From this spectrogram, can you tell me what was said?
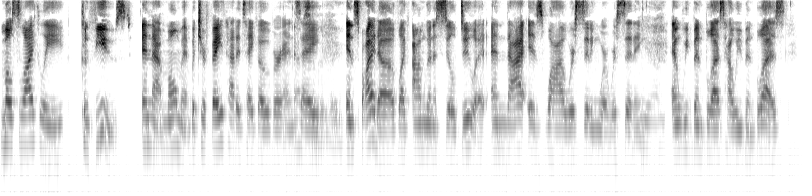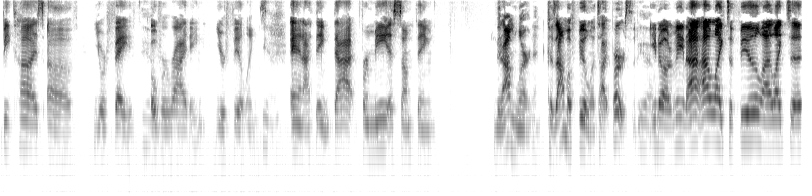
most likely confused in that moment, but your faith had to take over and say in spite of like I'm going to still do it. And that is why we're sitting where we're sitting. Yeah. And we've been blessed how we've been blessed because of your faith overriding your feelings. Yeah. And I think that for me is something that I'm learning because I'm a feeling type person. Yeah. You know what I mean? I, I like to feel. I like to.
